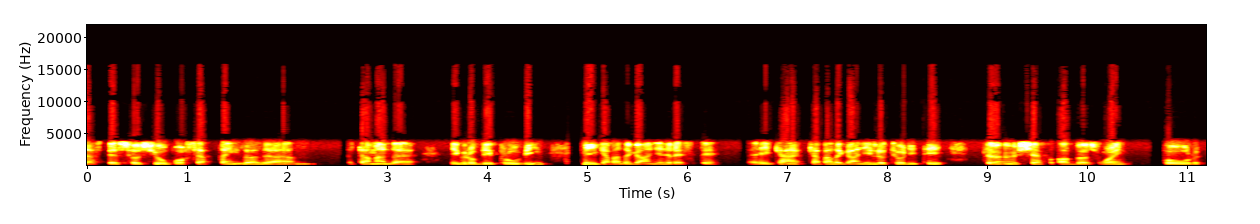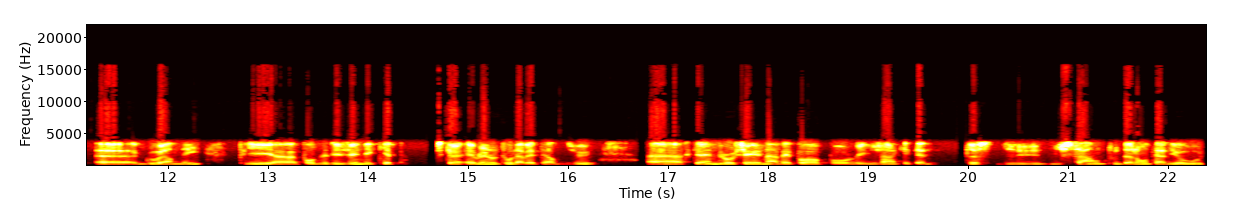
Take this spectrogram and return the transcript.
aspects sociaux pour certains, là, notamment des groupes des pro-vie, mais il est capable de gagner le respect. Il est capable de gagner l'autorité qu'un chef a besoin pour euh, gouverner, puis pour diriger une équipe. Puisque Aaron O'Toole avait perdu, euh, ce que Andrew Scheer n'avait pas pour les gens qui étaient plus du, centre ou de l'Ontario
